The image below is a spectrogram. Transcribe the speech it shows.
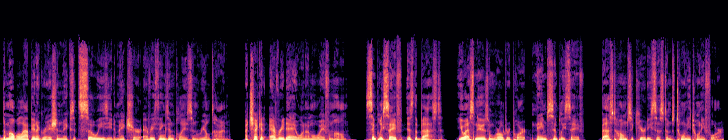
The mobile app integration makes it so easy to make sure everything's in place in real time. I check it every day when I'm away from home. SimpliSafe is the best. US News and World Report named SimpliSafe Best Home Security Systems 2024.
